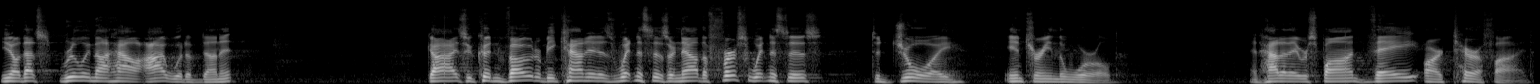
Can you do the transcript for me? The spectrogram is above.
You know, that's really not how I would have done it. Guys who couldn't vote or be counted as witnesses are now the first witnesses to joy entering the world. And how do they respond? They are terrified,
